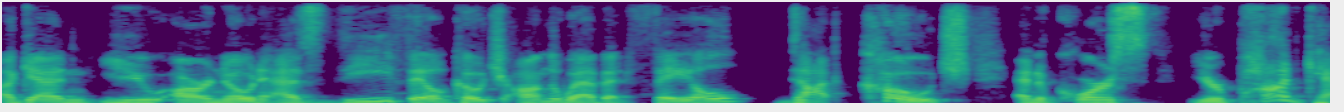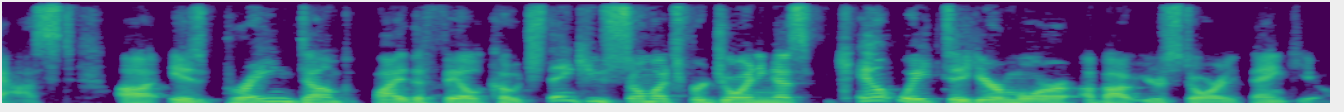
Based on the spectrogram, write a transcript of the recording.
again, you are known as the fail coach on the web at fail.coach. And of course, your podcast uh, is Brain Dump by the Fail Coach. Thank you so much for joining us. Can't wait to hear more about your story. Thank you.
